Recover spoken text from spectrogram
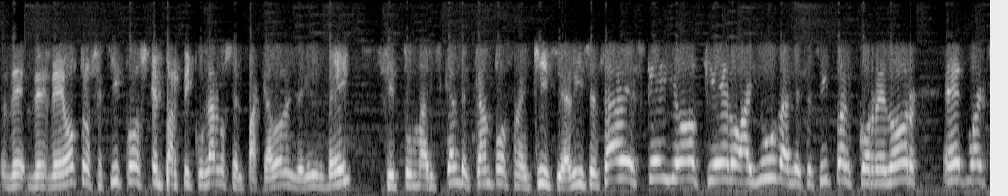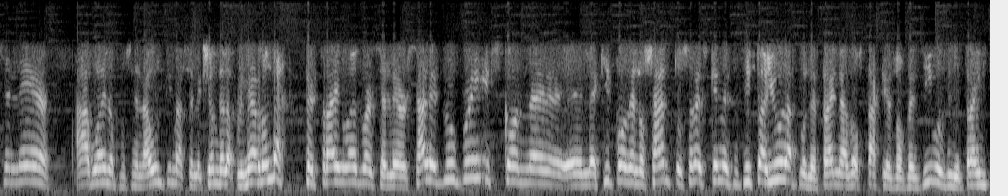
de, de, otros equipos, en particular los empacadores de Green Bay, si tu mariscal de campo franquicia dice, ¿sabes qué? Yo quiero ayuda, necesito al corredor Edward Seller. Ah, bueno, pues en la última selección de la primera ronda te traigo Edward Seller. Sale Drew Brees con eh, el equipo de los Santos. ¿Sabes qué? Necesito ayuda. Pues le traen a dos tackles ofensivos y le traen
